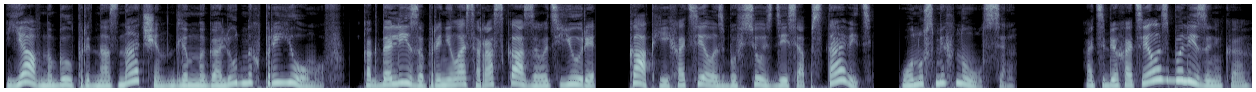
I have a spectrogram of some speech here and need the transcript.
явно был предназначен для многолюдных приемов. Когда Лиза принялась рассказывать Юре, как ей хотелось бы все здесь обставить, он усмехнулся. «А тебе хотелось бы, Лизонька,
